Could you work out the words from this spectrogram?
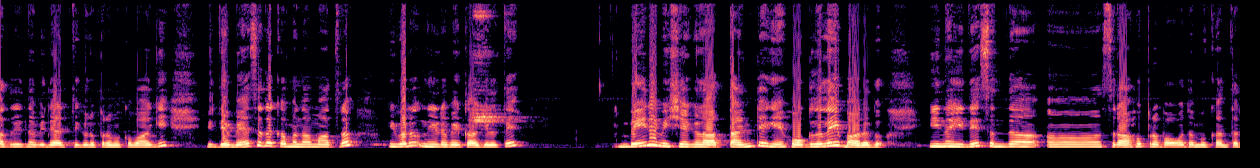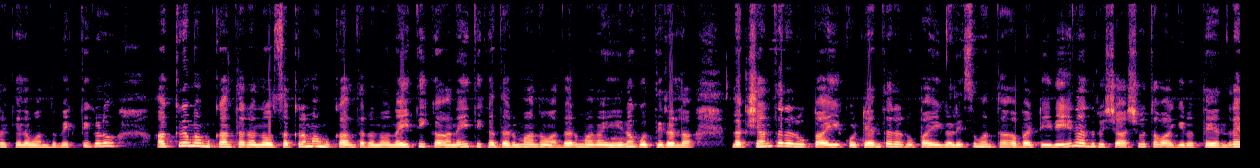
ಅದರಿಂದ ವಿದ್ಯಾರ್ಥಿಗಳು ಪ್ರಮುಖವಾಗಿ ವಿದ್ಯಾಭ್ಯಾಸದ ಗಮನ ಮಾತ್ರ ಇವರು ನೀಡಬೇಕಾಗಿರುತ್ತೆ. ಬೇರೆ ವಿಷಯಗಳ ತಂಟೆಗೆ ಹೋಗಲೇಬಾರದು ಇನ್ನು ಇದೇ ಸಂದ ರಾಹು ಪ್ರಭಾವದ ಮುಖಾಂತರ ಕೆಲವೊಂದು ವ್ಯಕ್ತಿಗಳು ಅಕ್ರಮ ಮುಖಾಂತರನೋ, ಸಕ್ರಮ ಮುಖಾಂತರನೋ, ನೈತಿಕ, ಅನೈತಿಕ ಧರ್ಮನೋ, ಅಧರ್ಮನೋ ಏನೋ ಗೊತ್ತಿರಲ್ಲ. ಲಕ್ಷಾಂತರ ರೂಪಾಯಿ, ಕೋಟ್ಯಾಂತರ ರೂಪಾಯಿ ಗಳಿಸುವಂತಹ ಬಟ್ ಇದೇನಾದರೂ ಶಾಶ್ವತವಾಗಿರುತ್ತೆ ಅಂದರೆ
